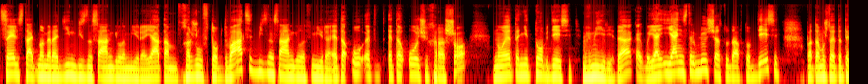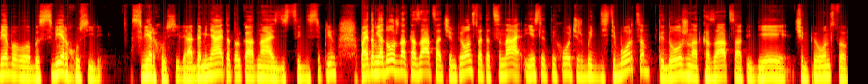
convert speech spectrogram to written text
цель стать номер один бизнес-ангелом мира. Я там вхожу в топ-20 бизнес-ангелов мира. Это, это, это очень хорошо, но это не топ-10 в мире, да, как бы я, я не стремлюсь сейчас туда в топ-10, потому что это требовало бы сверхусилий сверхусилия. А для меня это только одна из дисциплин. Поэтому я должен отказаться от чемпионства. Это цена. Если ты хочешь быть десятиборцем, ты должен отказаться от идеи чемпионства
